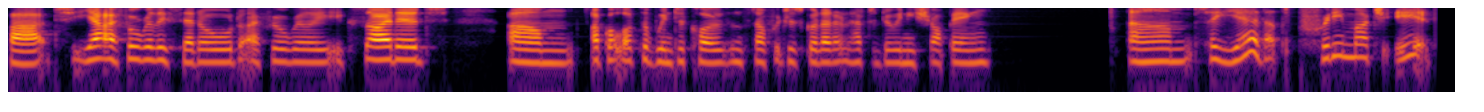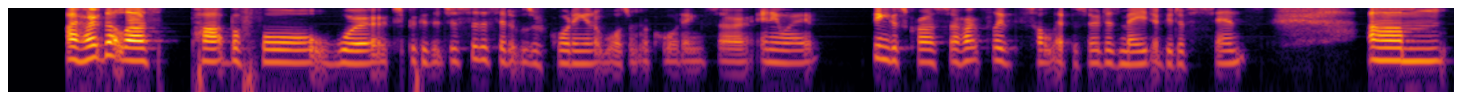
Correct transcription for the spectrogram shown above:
But yeah, I feel really settled. I feel really excited. Um, I've got lots of winter clothes and stuff, which is good. I don't have to do any shopping. Um, so yeah, that's pretty much it. I hope that last part before worked because it just sort of said it was recording and it wasn't recording. So anyway, fingers crossed. So hopefully this whole episode has made a bit of sense. Um,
